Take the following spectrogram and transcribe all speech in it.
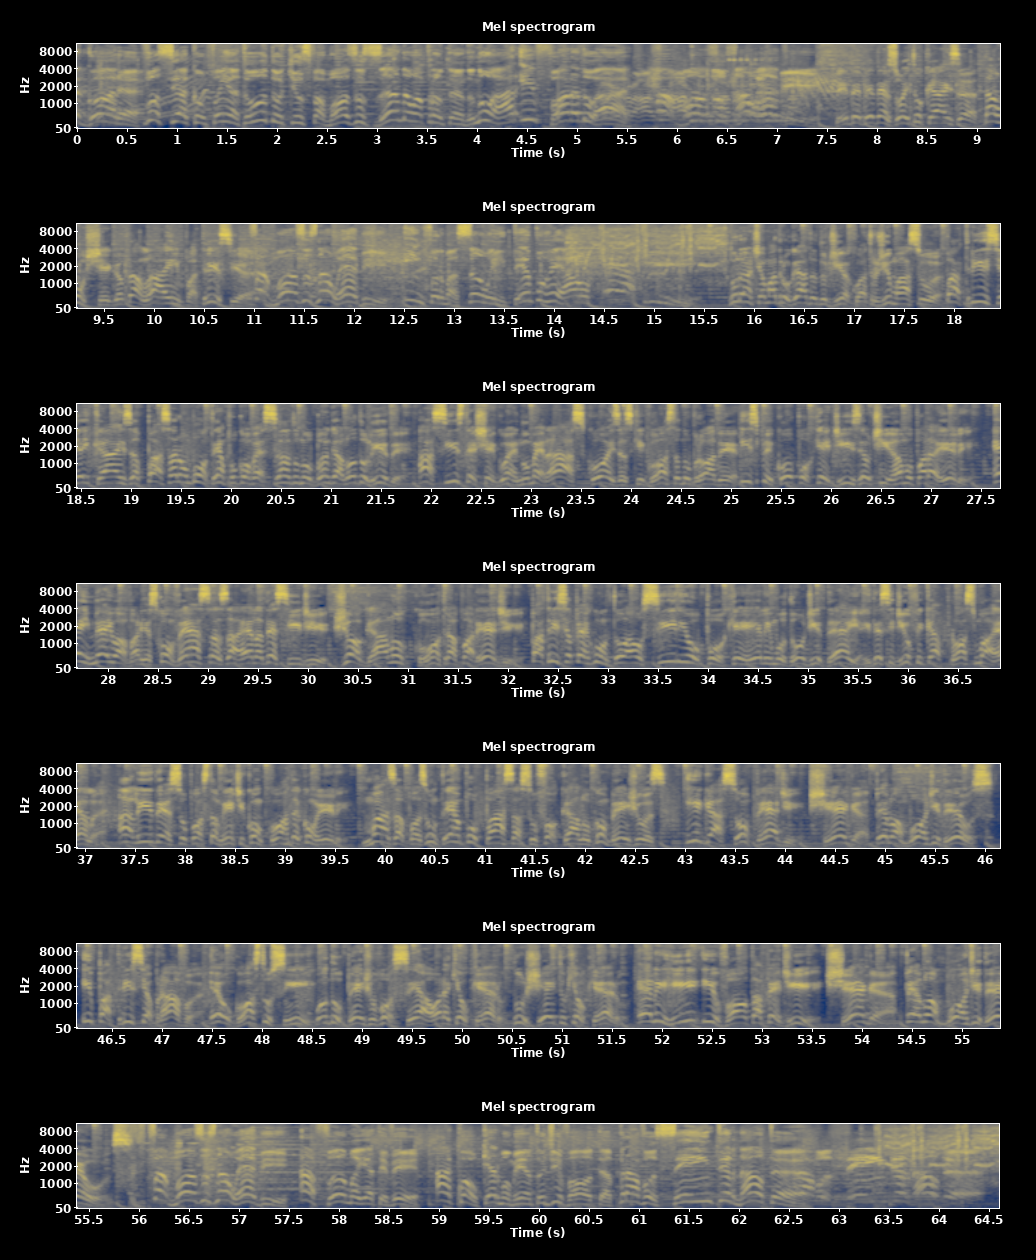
Agora você acompanha tudo que os famosos andam aprontando no ar e fora do ar. Famosos na web. BBB 18 Kaisa, dá um chega pra lá, hein, Patrícia? Famosos na web. Informação em tempo real é aqui. Durante a madrugada do dia 4 de março, Patrícia e Kaisa passaram um bom tempo conversando no bangalô do líder. A sister chegou a enumerar as coisas que gosta do brother e explicou por que diz eu te amo para ele. Em meio a várias conversas, a ela decide jogá-lo contra a parede. Patrícia perguntou ao Sírio por que ele mudou de ideia e decidiu ficar próximo a ela. A líder supostamente concorda com ele, mas após um tempo passa a sufocá-lo com beijos e garçom pede: chega, pelo amor de Deus. E Patrícia brava. Eu gosto sim, quando beijo você a hora que eu quero, do jeito que eu quero. Ele ri e volta a pedir. Chega, pelo amor de Deus. Famosos na web. A fama e a TV. A qualquer momento de volta pra você, internauta. Pra você, internauta.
